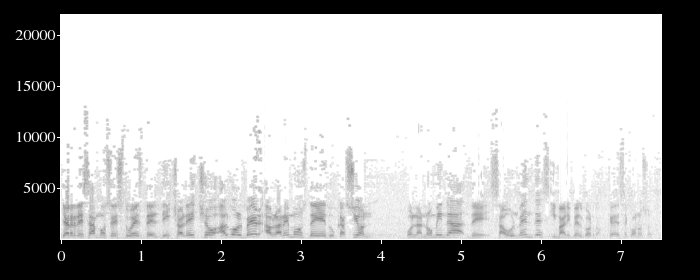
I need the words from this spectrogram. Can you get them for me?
Ya regresamos. Esto es del dicho al hecho. Al volver hablaremos de educación con la nómina de Saúl Méndez y Maribel Gordón. Quédese con nosotros.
